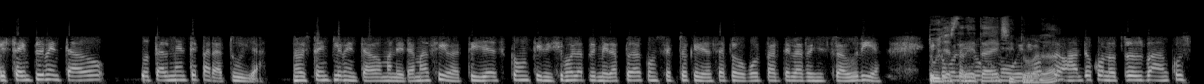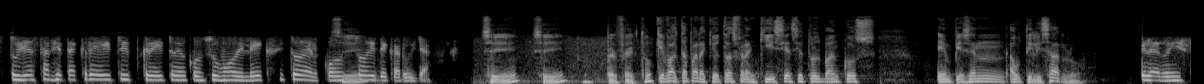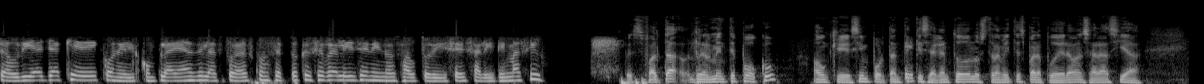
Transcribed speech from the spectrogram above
está implementado totalmente para tuya. No está implementado de manera masiva. Tuya es con quien hicimos la primera prueba de concepto que ya se aprobó por parte de la registraduría. Y Tuya es tarjeta de éxito, ¿verdad? trabajando con otros bancos, tuya es tarjeta crédito y crédito de consumo del éxito, del costo Sí. y de Carulla. Sí, sí, perfecto. ¿Qué falta para que otras franquicias y otros bancos empiecen a utilizarlo? Que la registraduría ya quede con el compliance de las pruebas concepto que se realicen y nos autorice salir en masivo. Pues falta realmente poco, aunque es importante que se hagan todos los trámites para poder avanzar hacia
